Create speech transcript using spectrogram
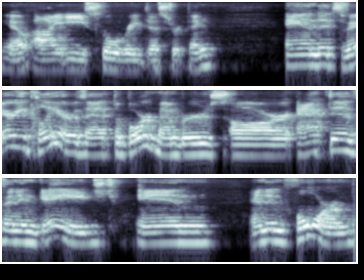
you know, i.e., school redistricting. And it's very clear that the board members are active and engaged in and informed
